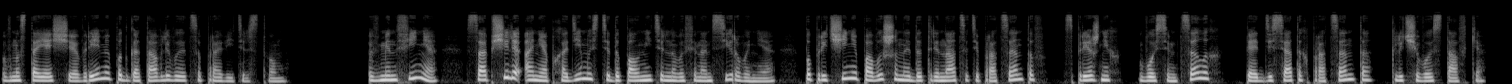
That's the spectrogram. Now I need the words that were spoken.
в настоящее время подготавливается правительством. В Минфине сообщили о необходимости дополнительного финансирования по причине повышенной до 13% с прежних 8,5% ключевой ставки.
